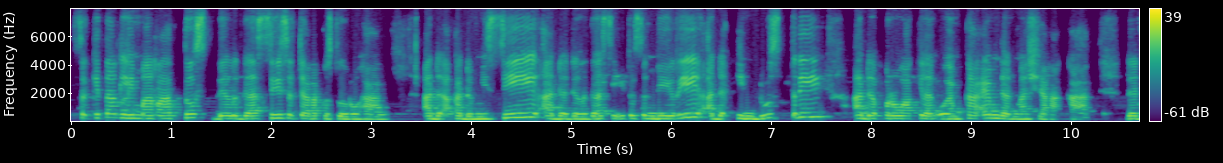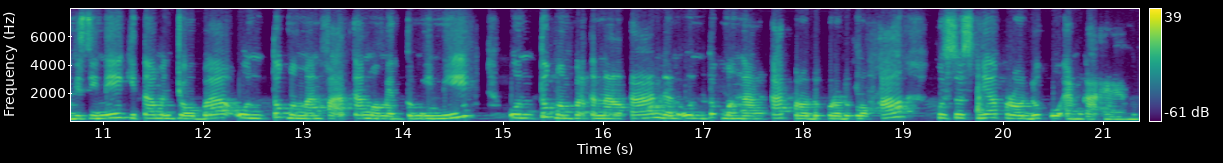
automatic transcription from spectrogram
sekitar 500 delegasi secara keseluruhan. Ada akademisi, ada delegasi itu sendiri, ada industri, ada perwakilan UMKM dan masyarakat. Dan di sini kita mencoba untuk memanfaatkan momentum ini untuk memperkenalkan dan untuk mengangkat produk-produk lokal khususnya produk UMKM.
